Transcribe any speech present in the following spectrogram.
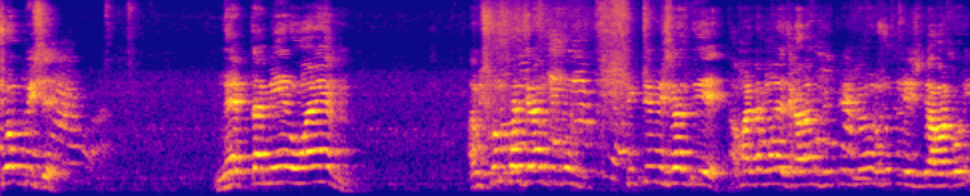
চব্বিশে। নেটটামির ওয়ান এম। আমি শুরু করেছিলাম কিন্তু ফিফটি মিশন দিয়ে। আমার এটা মনে আছে, কারণ আমি ফিফটি মিশন ওষুধ ব্যবহার করি।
